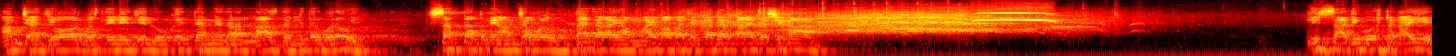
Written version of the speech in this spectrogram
आमच्या जीवावर बसलेले जे लोक आहेत त्यांनी जरा लाच धरली तर बरं होईल. सत्ता तुम्ही आमच्यामुळे भोगताय. जरा या मायबाबाची कदर करायचं शिका. ही साधी गोष्ट नाहीये.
